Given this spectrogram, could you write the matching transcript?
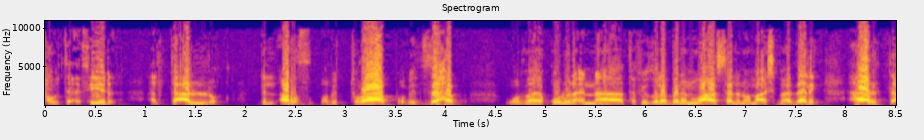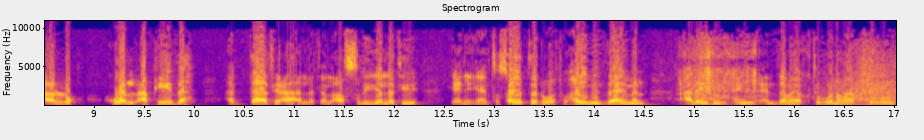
أو تأثير التعلق بالأرض وبالتراب وبالذهب وما يقولون أنها تفيض لبنا وعسلا وما أشبه ذلك هذا التعلق هو العقيدة الدافعة الأصلية التي يعني يعني تسيطر وتهيمن دائما عليهم عندما يكتبون ما يكتبون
